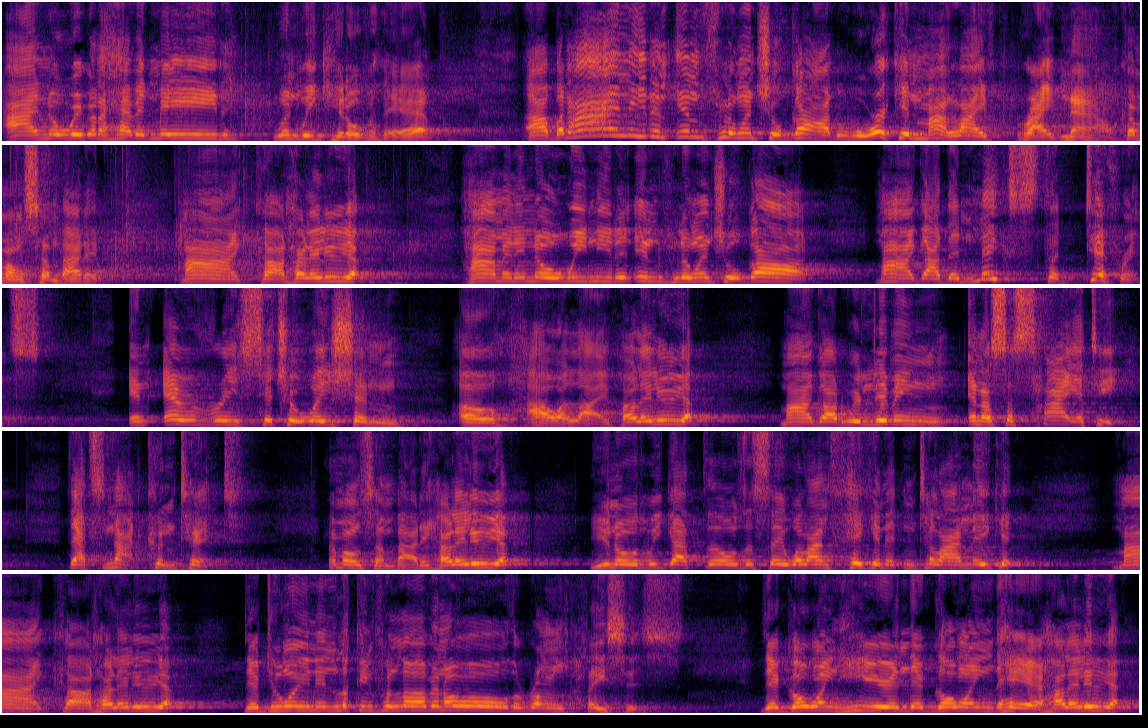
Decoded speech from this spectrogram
I know we're going to have it made when we get over there. Uh, but I need an influential God work in my life right now. Come on, somebody. My God, hallelujah. How many know we need an influential God? My God, that makes the difference in every situation of our life. Hallelujah. My God, we're living in a society that's not content. Come on, somebody. Hallelujah. You know, we got those that say, Well, I'm faking it until I make it. My God, hallelujah. They're doing and looking for love in all the wrong places. They're going here and they're going there. Hallelujah.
